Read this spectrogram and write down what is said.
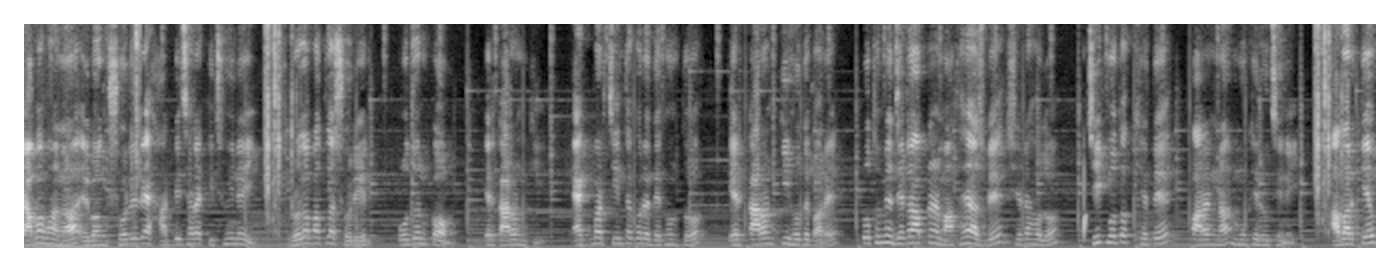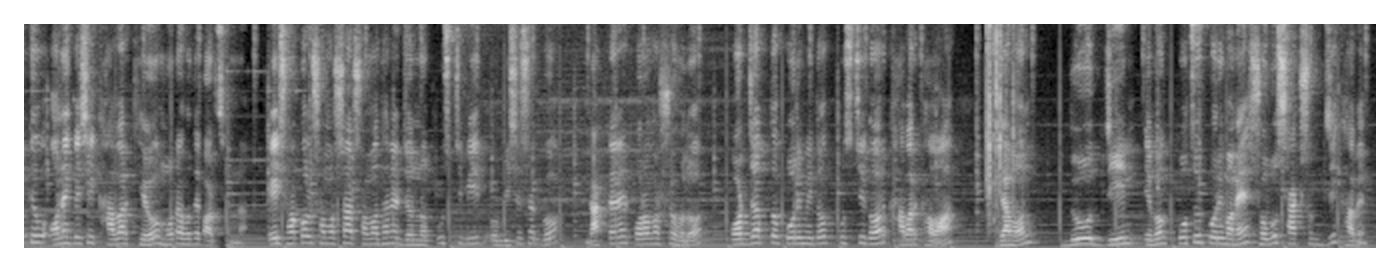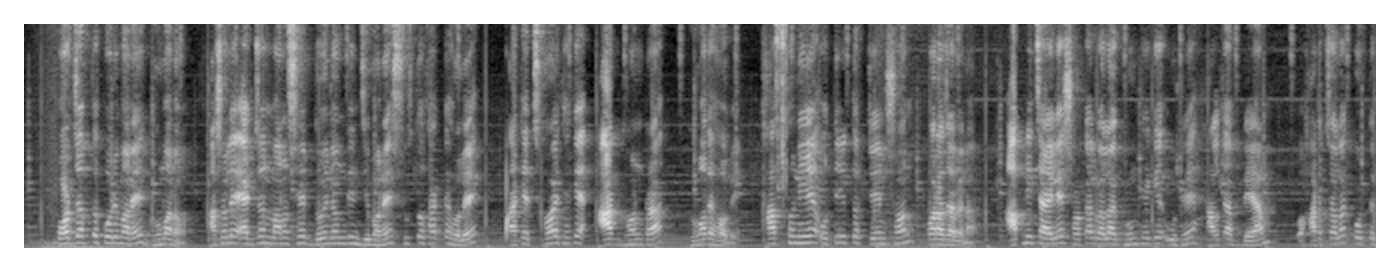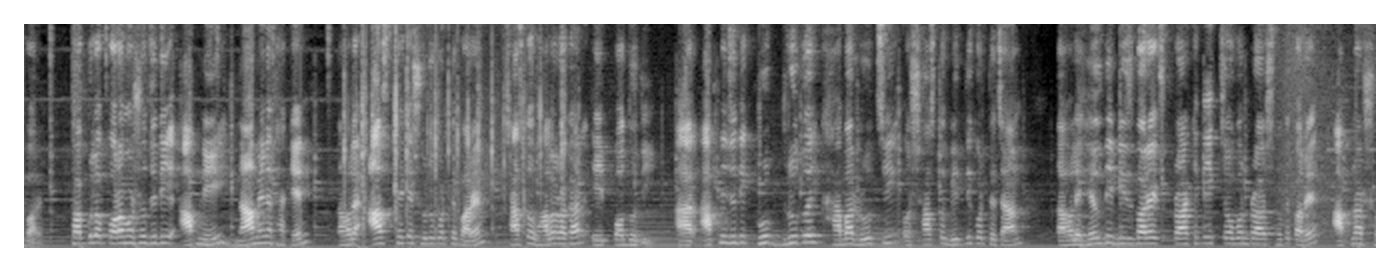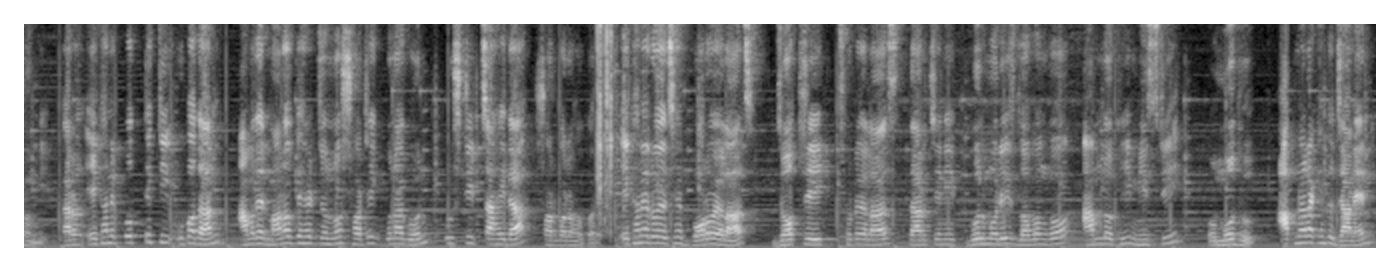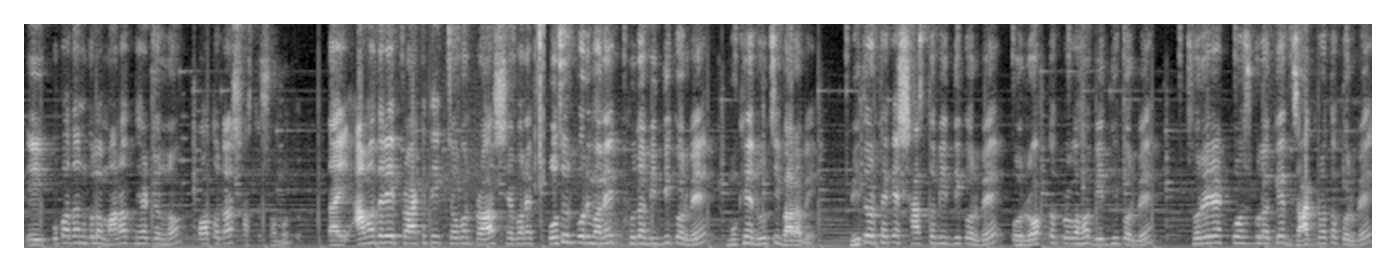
চাপা ভাঙা এবং শরীরে হাড্ডি ছাড়া কিছুই নেই, রোগা পাতলা শরীর, ওজন কম। এর কারণ কি? একবার চিন্তা করে দেখুন তো, এর কারণ কি হতে পারে? প্রথমে যেটা আপনার মাথায় আসবে সেটা হলো ঠিক মতো খেতে পারেন না, মুখে রুচি নেই। আবার কেউ কেউ অনেক বেশি খাবার খেয়েও মোটা হতে পারছেন না। এই সকল সমস্যার সমাধানের জন্য পুষ্টিবিদ ও বিশেষজ্ঞ ডাক্তারের পরামর্শ হলো, পর্যাপ্ত পরিমিত পুষ্টিকর খাবার খাওয়া, যেমন দুধ, ডিম এবং প্রচুর পরিমাণে সবুজ শাকসবজি খাবেন। পর্যাপ্ত পরিমাণে ঘুমানো। আসলে একজন মানুষের দৈনন্দিন জীবনে সুস্থ থাকতে হলে তাকে ছয় থেকে আট ঘণ্টা ঘুমাতে হবে। স্বাস্থ্য নিয়ে অতিরিক্ত টেনশন করা যাবে না। আপনি চাইলে সকালবেলা ঘুম থেকে উঠে হালকা ব্যায়াম ও হাঁটাচলা করতে পারেন। সবগুলো পরামর্শ যদি আপনি না মেনে থাকেন, তাহলে আজ থেকে শুরু করতে পারেন স্বাস্থ্য ভালো রাখার এই পদ্ধতি। আর আপনি যদি খুব দ্রুতই খাবার রুচি ও স্বাস্থ্য বৃদ্ধি করতে চান তাহলে হেলদি বিজবারেক্স প্রাকৃতিক চবনপ্রাশ হতে পারে আপনার সঙ্গী। কারণ এখানে প্রত্যেকটি উপাদান আমাদের মানবদেহের জন্য সঠিক গুণাগুণ, পুষ্টির চাহিদা সরবরাহ করে। এখানে রয়েছে বড় এলাচ, যত্রিক, ছোট এলাচ, দারচিনি, গোলমরিচ, লবঙ্গ আমলকি মিশ্রি ও মধু। আপনারা কিন্তু জানেন এই উপাদানগুলো মানবদেহের জন্য কতটা স্বাস্থ্যসম্মত। তাই আমাদের এই প্রাকৃতিক চবনপ্রাশ সেবনে প্রচুর পরিমাণে ক্ষুধা বৃদ্ধি করবে, মুখের রুচি বাড়াবে, ভিতর থেকে স্বাস্থ্য বৃদ্ধি করবে ও রক্ত প্রবাহ বৃদ্ধি করবে শরীরের কোষগুলোকে জাগ্রত করবে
